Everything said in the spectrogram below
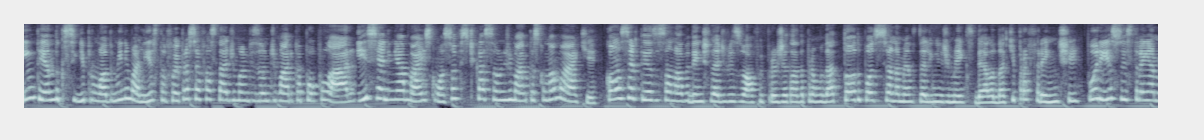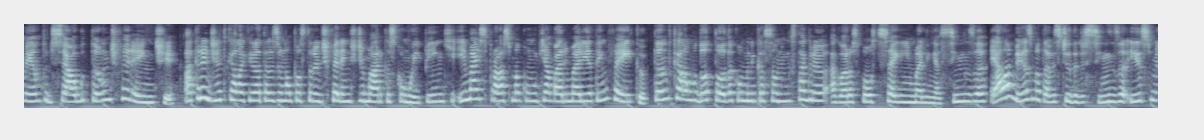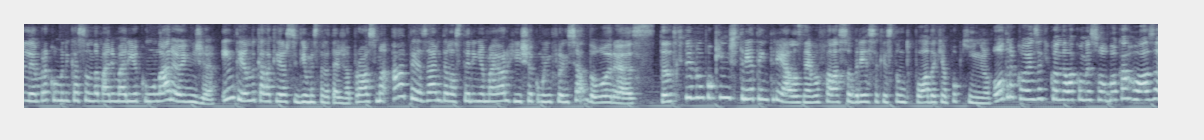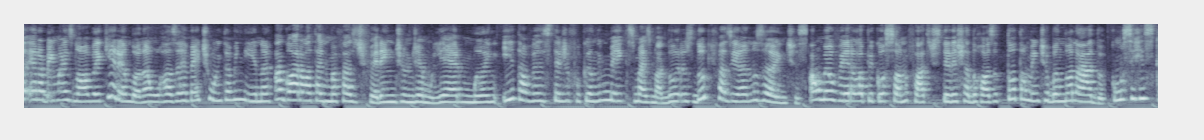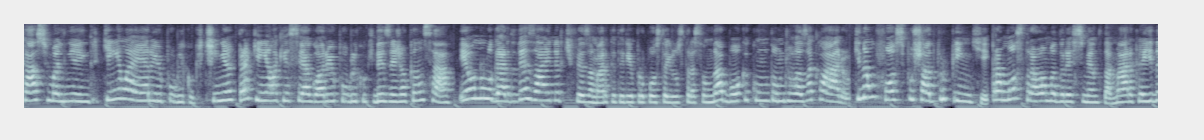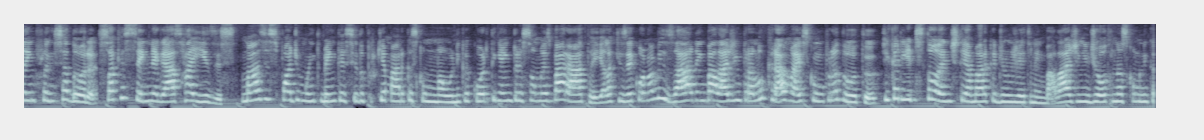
Entendo que seguir para um modo minimalista foi para se afastar de uma visão de marca popular e se alinhar mais com a sofisticação de marcas como a MAC. Com certeza, essa nova identidade visual foi projetada para mudar todo o posicionamento da linha de makes dela daqui para frente. Por isso, o estranhamento de ser algo tão diferente. Acredito que ela queira trazer uma postura diferente de marcas como o Pink e mais próxima com o que a Mari Maria tem feito. Tanto que ela mudou toda a comunicação no Instagram. Agora os posts seguem uma linha cinza. Ela mesma tá vestida de cinza e isso me lembra a comunicação da Mari Maria com o laranja. Entendo que ela queira seguir uma estratégia próxima, apesar delas terem a maior rixa como influenciadoras. Tanto que teve um pouquinho de treta entre elas, né? Vou falar sobre essa questão do pó daqui a pouquinho. Outra coisa é que quando ela começou o Boca Rosa era bem mais nova e querendo ou não, o rosa remete muito à menina. Agora ela tá em uma fase diferente, onde é mulher, mãe e talvez esteja focando em makes mais maduras do que fazia anos antes. Ao meu ver, ela pecou só no fato de ter deixado rosa totalmente totalmente abandonado, como se riscasse uma linha entre quem ela era e o público que tinha, para quem ela quer ser agora e o público que deseja alcançar. Eu, no lugar do designer que fez a marca, teria proposto a ilustração da boca com um tom de rosa claro, que não fosse puxado pro pink, para mostrar o amadurecimento da marca e da influenciadora, só que sem negar as raízes. Mas isso pode muito bem ter sido porque marcas com uma única cor têm a impressão mais barata e ela quis economizar na embalagem para lucrar mais com o produto. Ficaria distoante ter a marca de um jeito na embalagem e de outro nas comunicações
